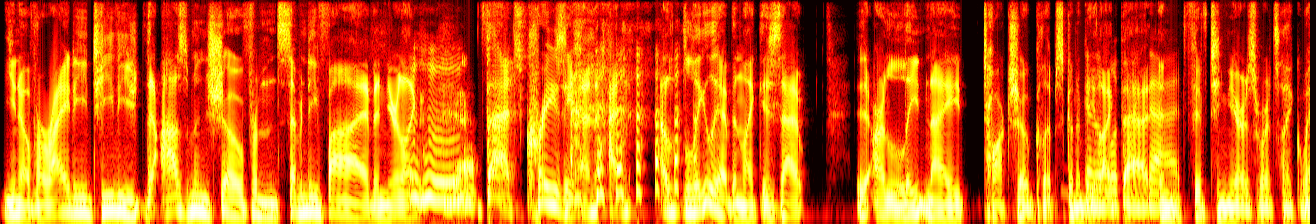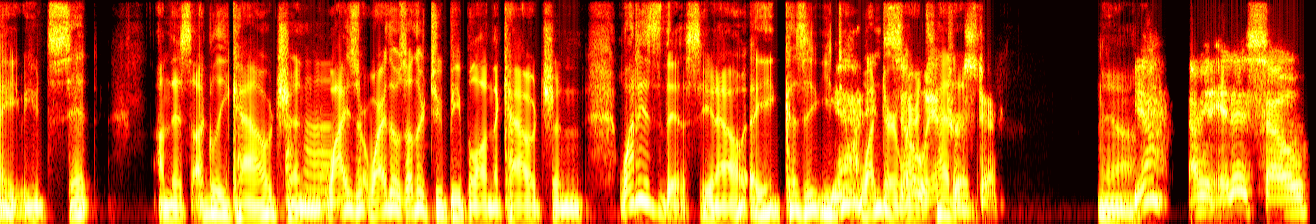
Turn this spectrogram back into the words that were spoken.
you know, variety TV, the Osmond Show from '75, and you're like, Mhm. Yeah. that's crazy. And, and uh, lately, I've been like, is that our late night talk show clips going to be like look like that, in 15 years? Where it's like, wait, you'd sit on this ugly couch, and Uh-huh. why is there, why are those other two people on the couch, and what is this? You know, because you yeah, do wonder it's so where it's headed. interesting. Yeah. Yeah, I mean, it is so.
